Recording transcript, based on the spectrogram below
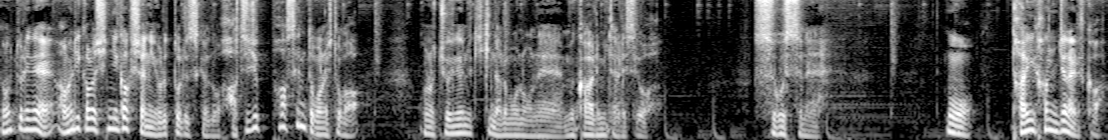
本当にね、アメリカの心理学者によるとですけど、80%もの人がこの中年の危機なるものをね、迎えるみたいですよ。すごいっすね。もう大半じゃないですか。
